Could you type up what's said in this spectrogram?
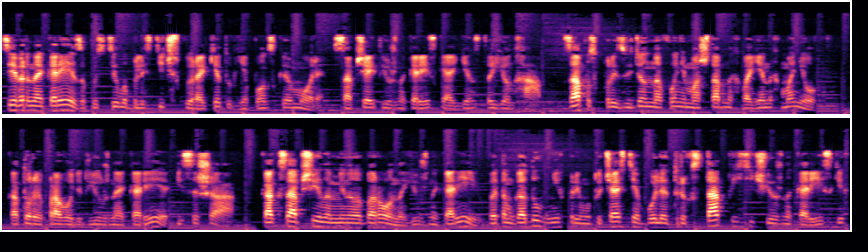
Северная Корея запустила баллистическую ракету в Японское море, сообщает южнокорейское агентство Yonhap. Запуск произведен на фоне масштабных военных маневров, которые проводят Южная Корея и США. Как сообщила Минобороны Южной Кореи, в этом году в них примут участие более 300 тысяч южнокорейских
